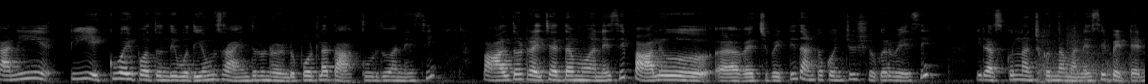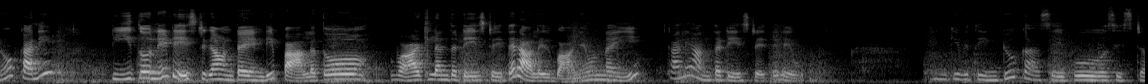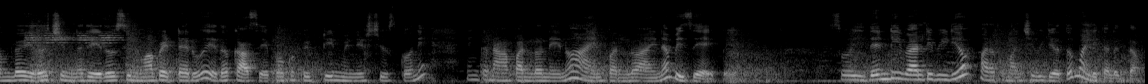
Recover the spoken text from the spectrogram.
కానీ టీ ఎక్కువ అయిపోతుంది ఉదయం సాయంత్రం రెండు పూట్ల తాకూడదు అనేసి పాలతో ట్రై చేద్దాము అనేసి పాలు వెచ్చబెట్టి దాంట్లో కొంచెం షుగర్ వేసి ఈ రసుకులు నంచుకుందాం అనేసి పెట్టాను. కానీ టీతోనే టేస్ట్గా ఉంటాయండి. పాలతో వాటిలంత టేస్ట్ అయితే రాలేదు. బాగానే ఉన్నాయి. కానీ అంత టేస్ట్ అయితే లేవు. ఇంక ఇవి తింటూ కాసేపు సిస్టంలో ఏదో చిన్నది ఏదో సినిమా పెట్టారు. ఏదో కాసేపు ఒక ఫిఫ్టీన్ మినిట్స్ చూసుకొని ఇంకా నా పనిలో నేను ఆయన పనిలో ఆయన బిజీ అయిపోయాం. సో ఇదండి ఇవాళ వీడియో. మరొక మంచి వీడియోతో మళ్ళీ కలుద్దాం.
